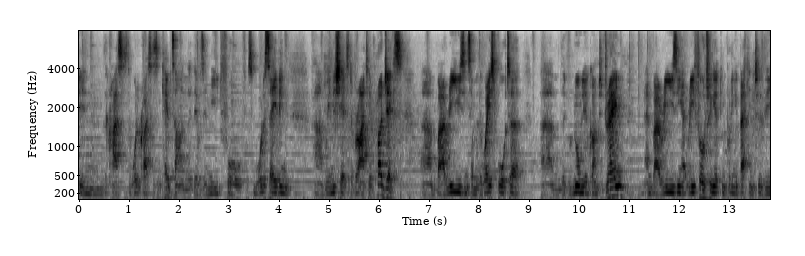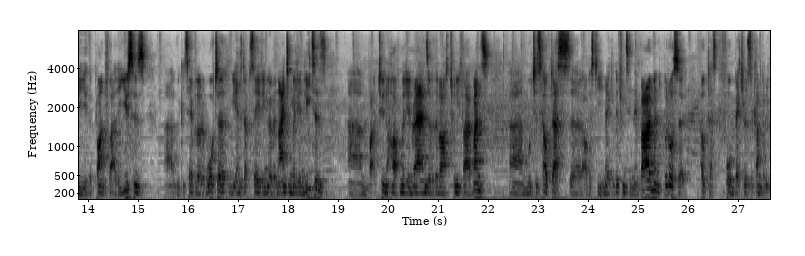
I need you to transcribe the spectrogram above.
in the crisis, the water crisis in Cape Town, that there was a need for, for some water saving. Um, we initiated a variety of projects um, by reusing some of the wastewater um, that would normally have gone to drain, and by reusing it, refiltering it, and putting it back into the, the plant for other uses, uh, we could save a lot of water. We ended up saving over 90 million litres, um, about two and a half million rands over the last 25 months. Um, which has helped us uh, obviously make a difference in the environment, but also helped us perform better as a company.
